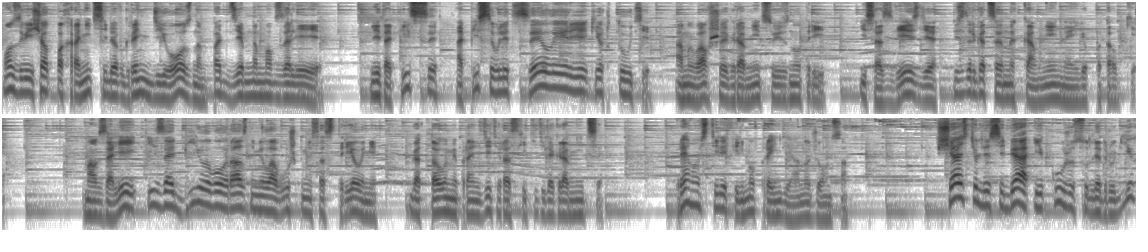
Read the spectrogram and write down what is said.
он завещал похоронить себя в грандиозном подземном мавзолее. Летописцы описывали целые реки ртути, омывавшие гробницу изнутри, и созвездия из драгоценных камней на ее потолке. Мавзолей изобиловал разными ловушками со стрелами, готовыми пронзить расхитителя гробницы. Прямо в стиле фильмов про Индиану Джонса. К счастью для себя и к ужасу для других,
